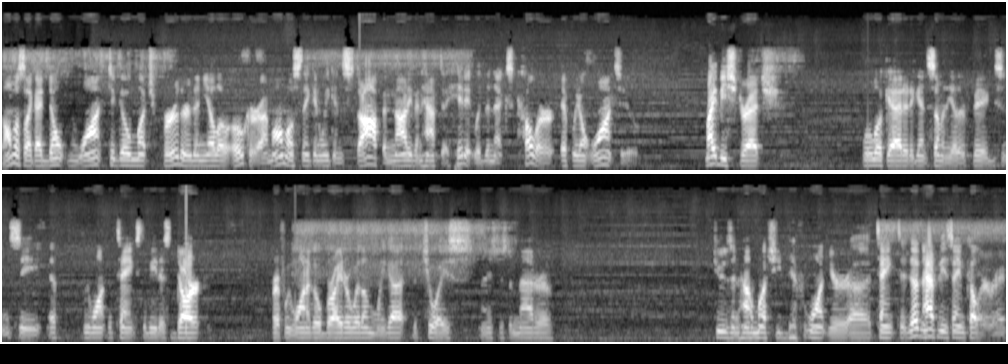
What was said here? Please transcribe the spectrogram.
Almost like I don't want to go much further than yellow ochre. I'm almost thinking we can stop and not even have to hit it with the next color if we don't want to. Might be stretch. We'll look at it against some of the other figs and see if we want the tanks to be this dark or if we want to go brighter with them. We got the choice, and it's just a matter of choosing how much you want your uh, tank to. It doesn't have to be the same color, right?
